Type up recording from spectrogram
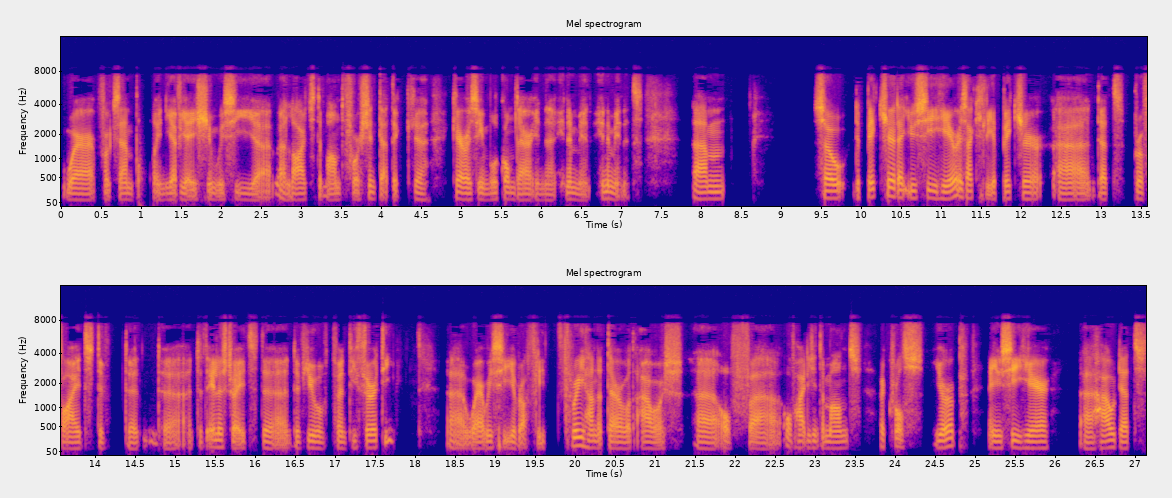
where, for example, in the aviation we see uh, a large demand for synthetic uh, kerosene. We'll come there in a, in a, min in a minute. Um, so the picture that you see here is actually a picture uh, that provides the the, that illustrates the, the view of 2030, uh, where we see roughly 300 terawatt hours uh, of, uh, of hydrogen demand across Europe. And you see here uh, how that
